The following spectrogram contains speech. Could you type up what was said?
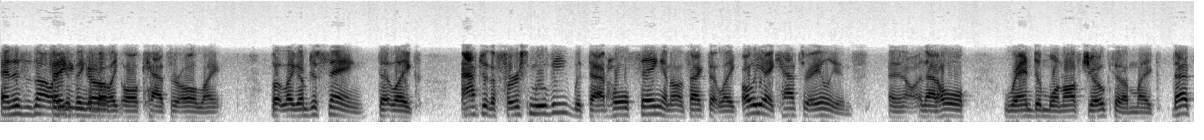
And this is not like a thing go. about like all cats are all light, but like I'm just saying that like after the first movie with that whole thing and the fact that like oh yeah cats are aliens and, and that whole random one-off joke that I'm like that's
